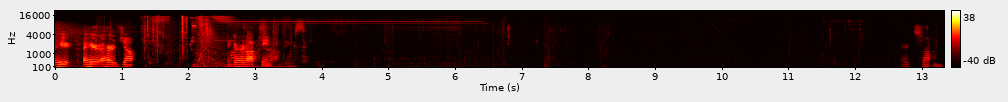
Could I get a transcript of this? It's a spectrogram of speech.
I hear. I hear. I heard a jump. I think I heard Octane. Something.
